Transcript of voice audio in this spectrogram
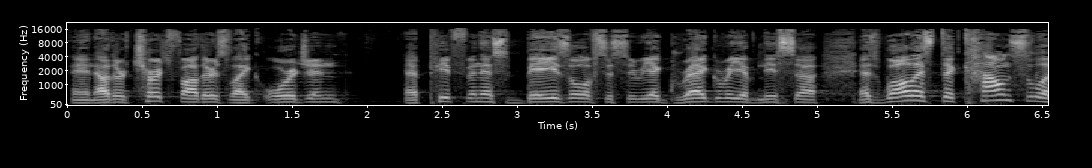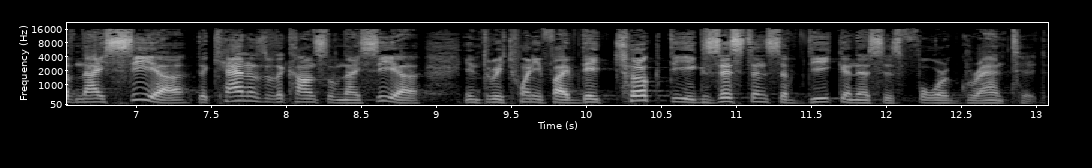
And other church fathers like Origen, Epiphanius, Basil of Caesarea, Gregory of Nyssa, as well as the Council of Nicaea, the canons of the Council of Nicaea in 325, they took the existence of deaconesses for granted.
